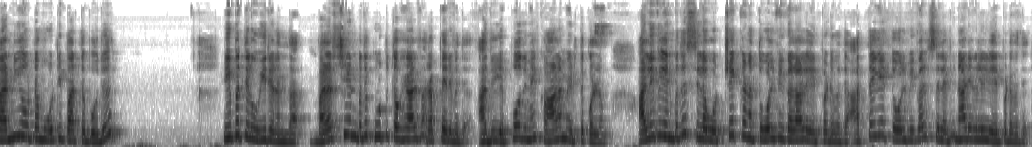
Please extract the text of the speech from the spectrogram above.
கன்னியோட்டம் ஓட்டி பார்த்தபோது விபத்தில் உயிரிழந்தார். வளர்ச்சி என்பது கூட்டுத்தொகையால் வரப்பெறுவது. அது எப்போதுமே காலம் எடுத்துக்கொள்ளும். அழிவு என்பது சில ஒற்றைக்கண தோல்விகளால் ஏற்படுவது. அத்தகைய தோல்விகள் சில வினாடிகளில் ஏற்படுவது.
